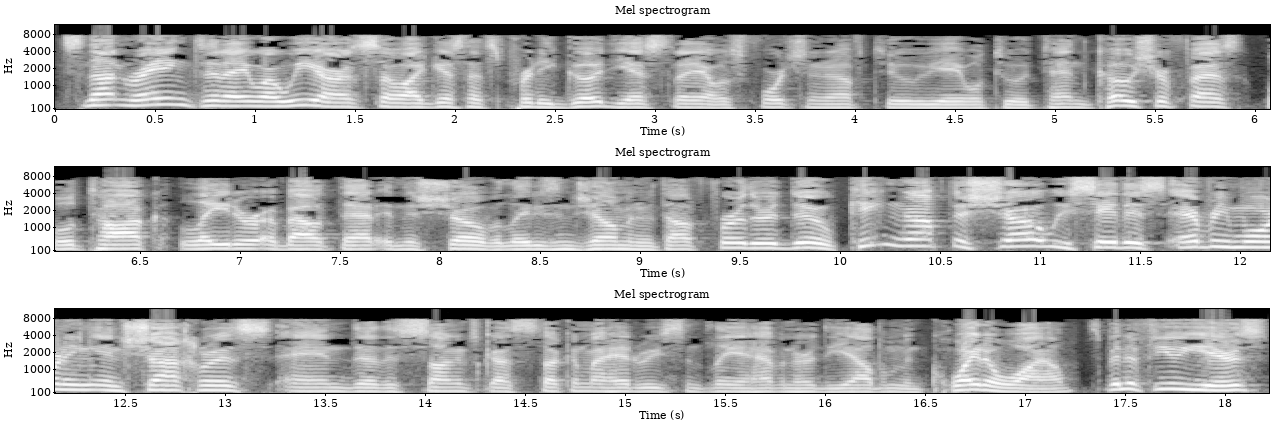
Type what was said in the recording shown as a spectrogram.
It's not raining today where we are, so I guess that's pretty good. Yesterday I was fortunate enough to be able to attend Kosher Fest. We'll talk later about that in the show, but ladies and gentlemen, without further ado, kicking off the show, we say this every morning in Shachris, and uh, this song just got stuck in my head recently. I haven't heard the album in quite a while. It's been a few years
